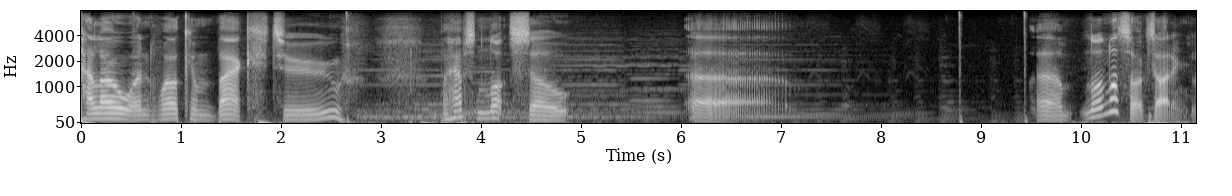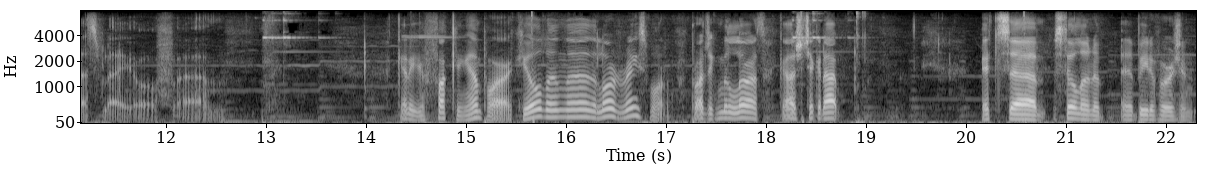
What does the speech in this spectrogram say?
hello and welcome back to perhaps not so uh, um, no, not so exciting let's play of um, getting your fucking empire killed in uh, the Lord of the Rings mod, Project Middle Earth. Guys, check it out. It's um, still in a, in a beta version,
